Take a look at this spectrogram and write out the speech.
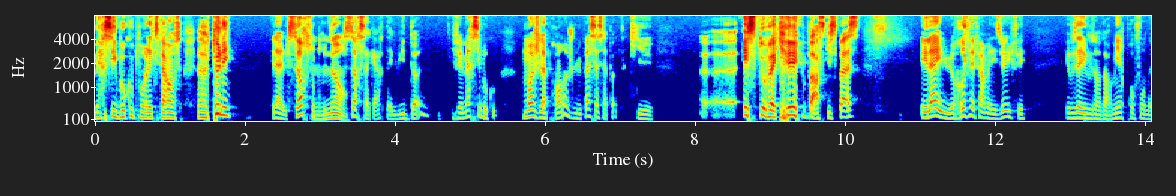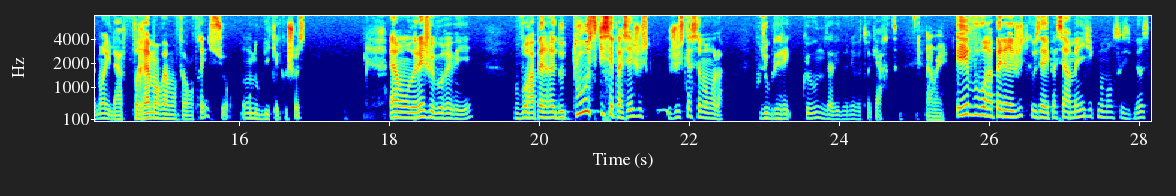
Merci beaucoup pour l'expérience. Euh, tenez Et là, elle sort son truc, Non. elle sort sa carte, elle lui donne. Il fait Merci beaucoup. Moi, je la prends, je lui passe à sa pote, qui est euh, estomaquée par ce qui se passe. Et là, il lui refait fermer les yeux, il fait Et vous allez vous endormir profondément. Il a vraiment, vraiment fait rentrer sur On oublie quelque chose. Et à un moment donné, je vais vous réveiller. Vous vous rappellerez de tout ce qui s'est passé jus- jusqu'à ce moment-là. Vous oublierez que vous nous avez donné votre carte. Ah oui. Et vous vous rappellerez juste que vous avez passé un magnifique moment sous hypnose,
